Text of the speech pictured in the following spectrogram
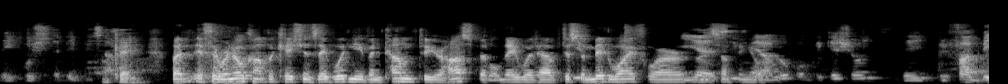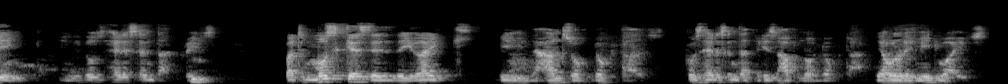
they push the babies out. Okay, but if there were no complications, they wouldn't even come to your hospital. They would have just a midwife or, or something if else. They prefer being in those health center rates. But in most cases, they like being in the hands of doctors because health center rates have no doctor; they are only midwives.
